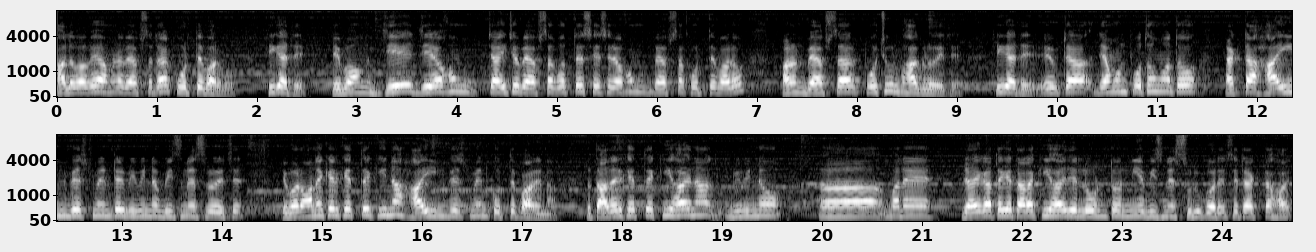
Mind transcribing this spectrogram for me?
ভালোভাবে আমরা ব্যবসাটা করতে পারব, ঠিক আছে? এবং যে যেরকম চাইছো ব্যবসা করতে, সে সেরকম ব্যবসা করতে পারো, কারণ ব্যবসার প্রচুর ভাগ রয়েছে, ঠিক আছে? এটা যেমন প্রথমত একটা হাই ইনভেস্টমেন্টের বিভিন্ন বিজনেস রয়েছে, এবার অনেকের ক্ষেত্রে কি না হাই ইনভেস্টমেন্ট করতে পারে না। তো তাদের ক্ষেত্রে কি হয় না, বিভিন্ন মানে জায়গা থেকে তারা কি হয় যে লোন টোন নিয়ে বিজনেস শুরু করে, সেটা একটা হয়।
